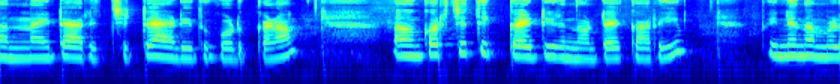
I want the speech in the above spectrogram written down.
നന്നായിട്ട് അരച്ചിട്ട് ആഡ് ചെയ്ത് കൊടുക്കണം. കുറച്ച് തിക്കായിട്ട് ഇരുന്നോട്ടെ കറി. പിന്നെ നമ്മൾ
